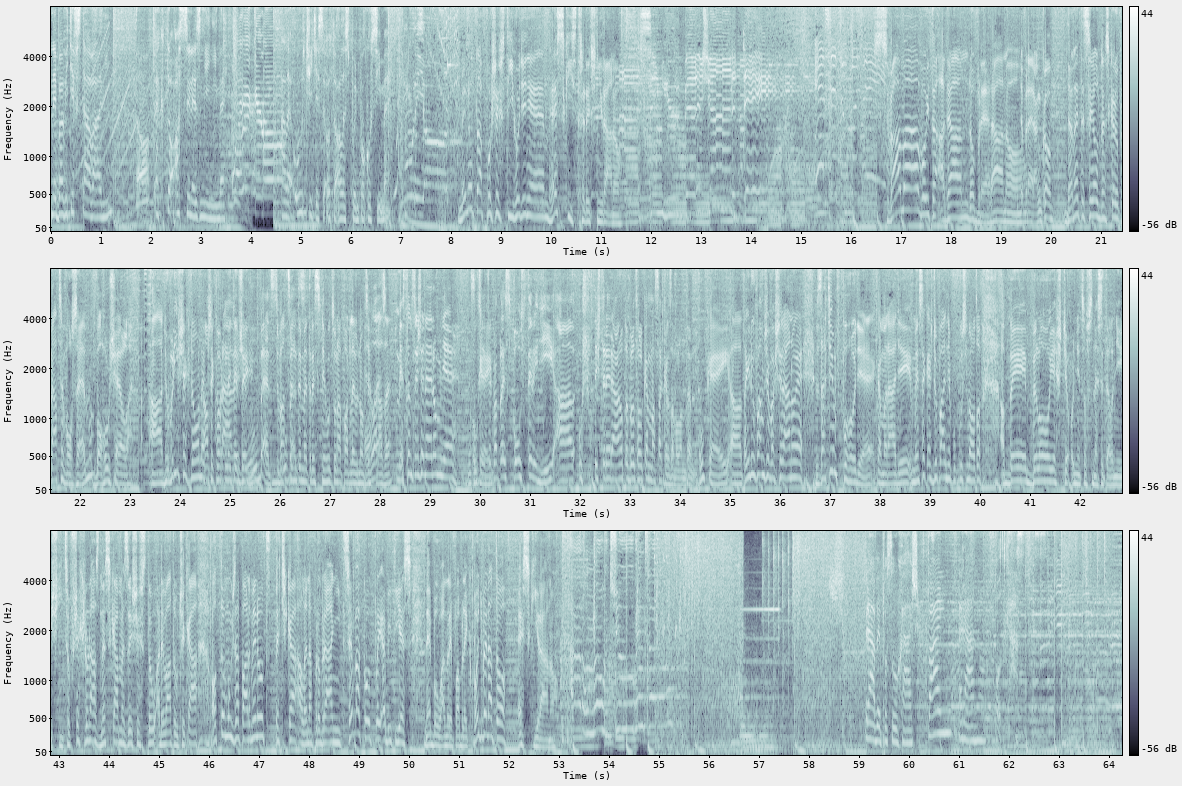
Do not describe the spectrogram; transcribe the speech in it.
Nebaví tě vstávání? No, tak to asi nezměníme. Ale určitě se o to alespoň pokusíme. Minuta po 6. hodině, hezký středeční ráno. S váma Vojta a Dan, dobré ráno. Dobré ranko. Dané, ty jsi jel dneska do práce vozem? Bohužel. A dobrý všechno, nepřekvapili tě že vůbec, 2 vůbec. cm sněhu, co napadly v noci v Praze? myslím si, že nejenom mě. Myslím OK. si, že překvapili spousty lidí a už v ty 4 ráno to byl celkem masakr za volantem. OK, a tak doufám, že vaše ráno je zatím v pohodě, kamarádi. My se každopádně pokusíme o to, aby bylo ještě o něco snesitelnější. Co všechno nás dneska mezi 6 a 9 čeká, o tom už za pár minut. Tečka, ale na probrání třeba Coldplay a BTS nebo One Republic. Pojďme na to, hezký ráno. Právě posloucháš Fine Ráno podcast.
